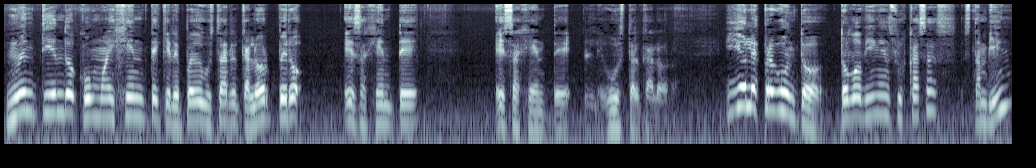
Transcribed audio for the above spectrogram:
No entiendo cómo hay gente que le puede gustar el calor, pero esa gente, esa gente le gusta el calor. Y yo les pregunto, ¿todo bien en sus casas? ¿Están bien?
